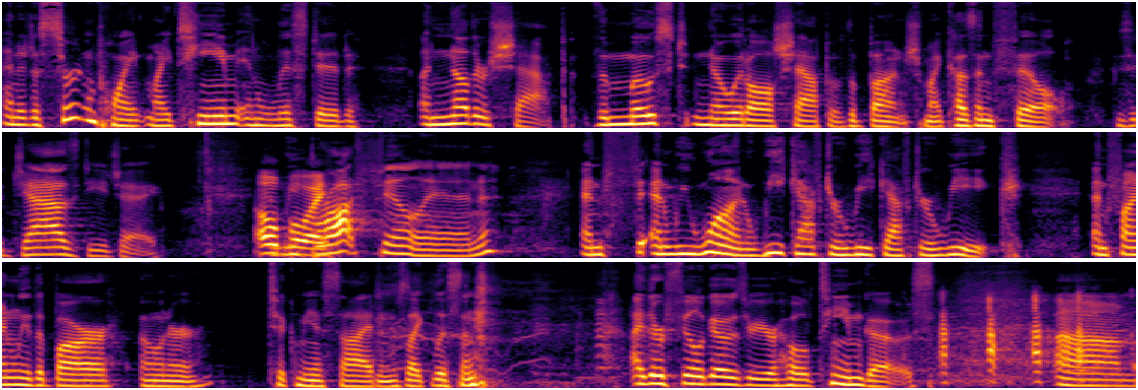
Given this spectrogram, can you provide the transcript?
And at a certain point, my team enlisted another Schaap, the most know it all Schaap of the bunch, my cousin Phil, who's a jazz DJ. Oh, And boy. We brought Phil in, and, and we won week after week after week. And finally, the bar owner took me aside and was like, listen, either Phil goes or your whole team goes. Um,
